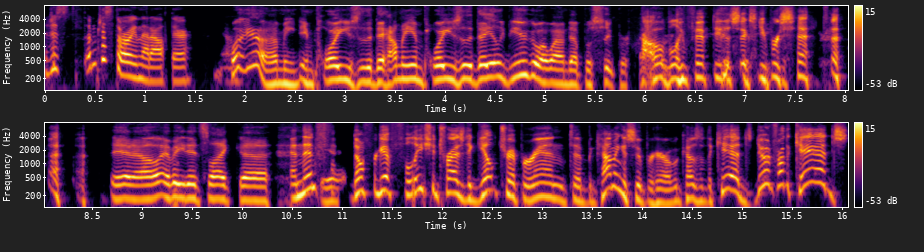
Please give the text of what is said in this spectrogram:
I just, I'm just throwing that out there. Well, yeah. I mean, employees of the day. How many employees of the Daily Bugle wound up with super? Probably 50 to 60%. You know, I mean, it's like, uh, and then f- Yeah. don't forget, Felicia tries to guilt trip her into becoming a superhero because of the kids. Do it for the kids.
